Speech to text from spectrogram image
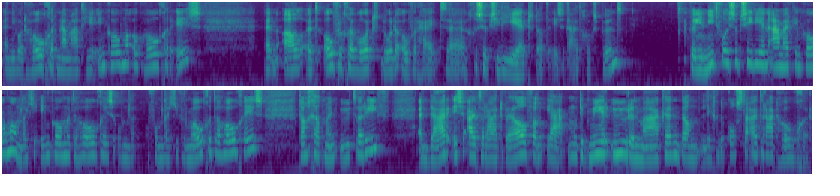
En die wordt hoger naarmate je inkomen ook hoger is. En al het overige wordt door de overheid uh, gesubsidieerd. Dat is het uitgangspunt kun je niet voor subsidie in aanmerking komen omdat je inkomen te hoog is of omdat je vermogen te hoog is, dan geldt mijn uurtarief. En daar is uiteraard wel van, ja, moet ik meer uren maken, dan liggen de kosten uiteraard hoger.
